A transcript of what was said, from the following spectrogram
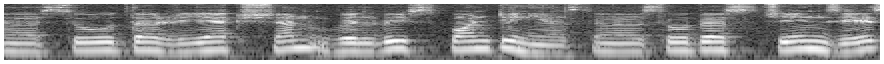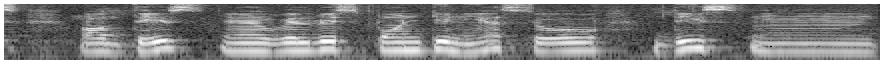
uh, so the reaction will be spontaneous. Uh, so the changes of this uh, will be spontaneous. So this um,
